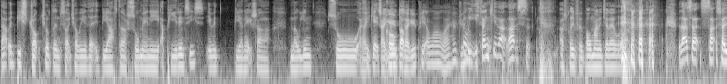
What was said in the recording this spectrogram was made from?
that would be structured in such a way that it'd be after so many appearances. It would be an extra million. So if Is he gets called you, up, Is that you, Peter Lawwell? Aye, How do you well, know? you think of that? That's I was playing Football Manager earlier, but that's that's that's how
